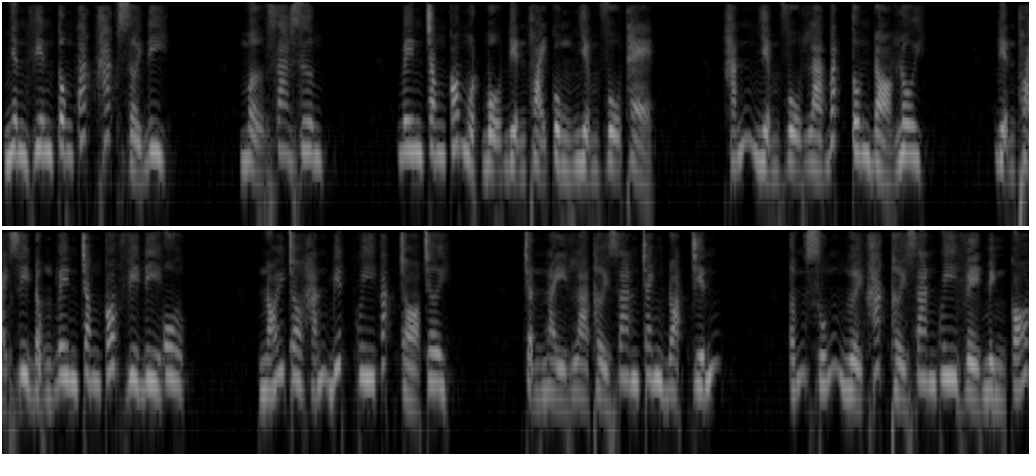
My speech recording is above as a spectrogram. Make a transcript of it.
Nhân viên công tác khác rời đi. Mở ra dương. Bên trong có một bộ điện thoại cùng nhiệm vụ thẻ. Hắn nhiệm vụ là bắt tôn đỏ lôi. Điện thoại di động bên trong có video. Nói cho hắn biết quy tắc trò chơi. Trận này là thời gian tranh đoạt chiến. Ấm xuống người khác thời gian quy về mình có.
